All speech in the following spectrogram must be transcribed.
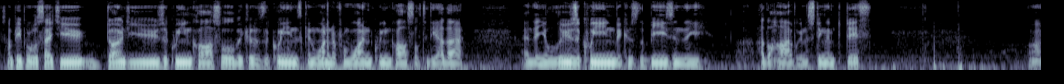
Some people will say to you, don't use a queen castle because the queens can wander from one queen castle to the other and then you'll lose a queen because the bees in the other hive are going to sting them to death. Uh,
